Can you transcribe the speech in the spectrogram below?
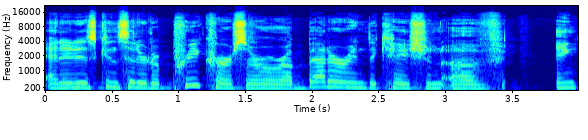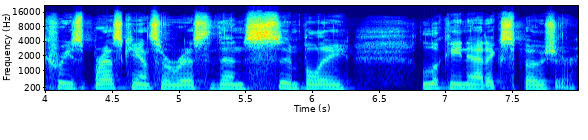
and it is considered a precursor or a better indication of increased breast cancer risk than simply looking at exposure.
